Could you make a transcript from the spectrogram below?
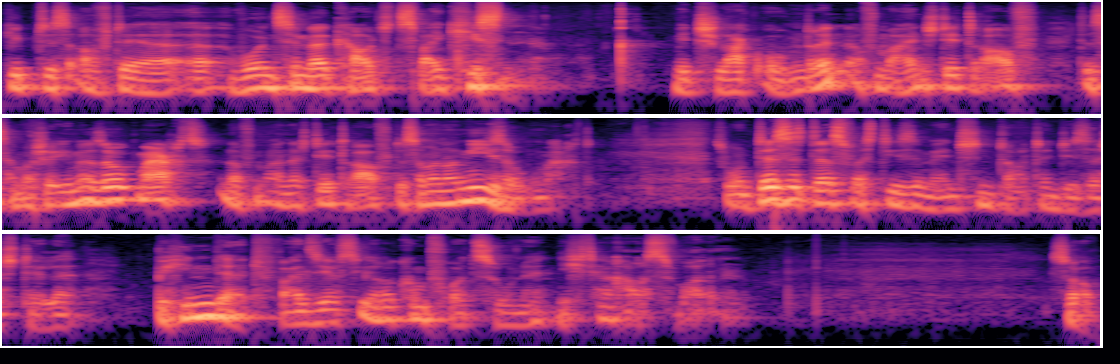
gibt es auf der äh, Wohnzimmercouch zwei Kissen mit Schlag oben drin. Auf dem einen steht drauf, das haben wir schon immer so gemacht, und auf dem anderen steht drauf, das haben wir noch nie so gemacht. So, und das ist das, was diese Menschen dort an dieser Stelle behindert, weil sie aus ihrer Komfortzone nicht heraus wollen. So,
